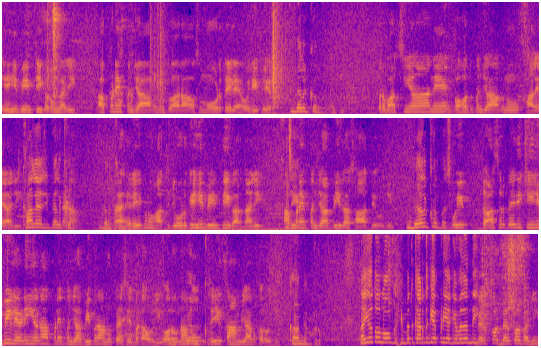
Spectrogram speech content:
ਇਹੀ ਬੇਨਤੀ ਕਰੂੰਗਾ ਜੀ ਆਪਣੇ ਪੰਜਾਬ ਨੂੰ ਦੁਆਰਾ ਉਸ ਮੋੜ ਤੇ ਲਿਆਓ ਜੀ ਫੇਰ। ਬਿਲਕੁਲ। ਪ੍ਰਵਾਸੀਆਂ ਨੇ ਬਹੁਤ ਪੰਜਾਬ ਨੂੰ ਖਾ ਲਿਆ ਜੀ। ਖਾ ਲਿਆ ਜੀ ਬਿਲਕੁਲ ਬਿਲਕੁਲ। ਮੈਂ ਹਰੇਕ ਨੂੰ ਹੱਥ ਜੋੜ ਕੇ ਹੀ ਬੇਨਤੀ ਕਰਦਾ ਜੀ ਆਪਣੇ ਪੰਜਾਬੀ ਦਾ ਸਾਥ ਦਿਓ ਜੀ। ਬਿਲਕੁਲ ਭਾਜੀ। ਕੋਈ 10 ਰੁਪਏ ਦੀ ਚੀਜ਼ ਵੀ ਲੈਣੀ ਹੈ ਨਾ ਆਪਣੇ ਪੰਜਾਬੀ ਭਰਾ ਨੂੰ ਪੈਸੇ ਬਟਾਓ ਜੀ ਔਰ ਉਹਨਾਂ ਨੂੰ ਸਹੀ ਕਾਮਯਾਬ ਕਰੋ ਜੀ। ਕਾਮਯਾਬ ਕਰੋ। ਤਾਂ ਲੋਕ ਹਿੰਮਤ ਕਰਨਗੇ ਆਪਣੀ ਅੱਗੇ ਵਧਣ ਦੀ। ਬਿਲਕੁਲ ਬਿਲਕੁਲ ਭਾਜੀ।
